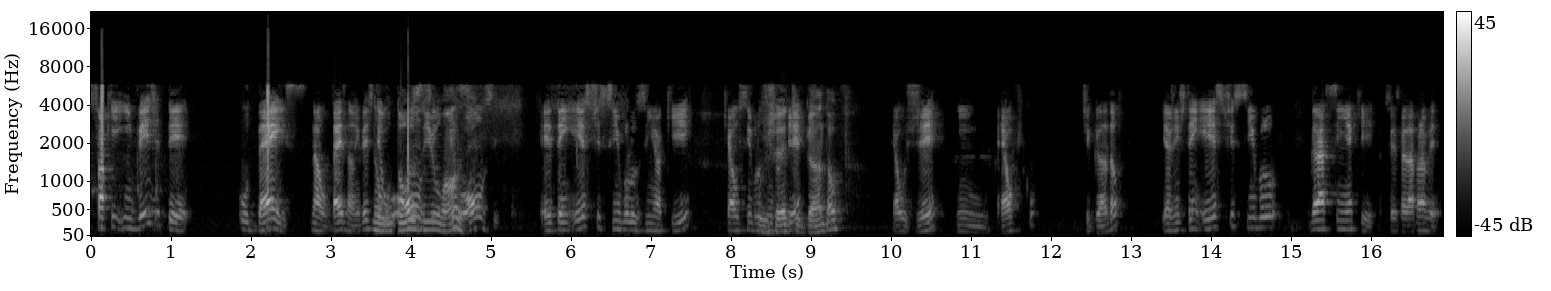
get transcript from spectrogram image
Só que em vez de ter o 10, não, o 10 não, em vez de ter não, o 11, 11 e o 11, 11, ele tem este símbolozinho aqui, que é o símbolozinho o G de Gandalf. É o G em élfico de Gandalf. E a gente tem este símbolo gracinha aqui. Não sei se vai dar pra ver.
